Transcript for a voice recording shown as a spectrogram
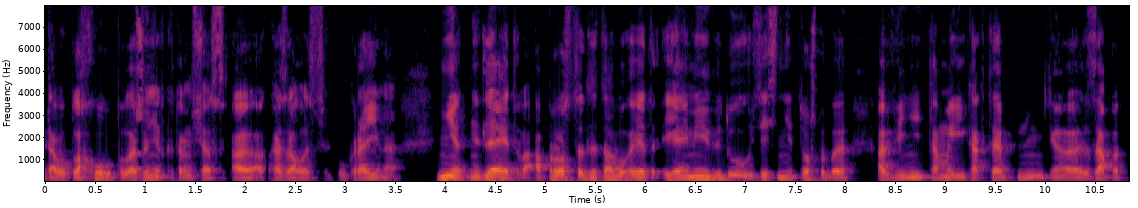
того плохого положения, в котором сейчас а, оказалась Украина. Нет, не для этого, а просто для того, это, я имею в виду здесь не то, чтобы обвинить там и как-то э, Запад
